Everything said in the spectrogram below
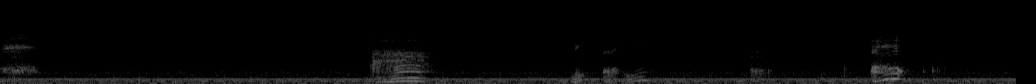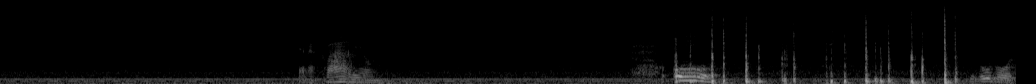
Hä? A. Nee, oder E? Ja, ein Aquarium. Oh! Ein U-Boot.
